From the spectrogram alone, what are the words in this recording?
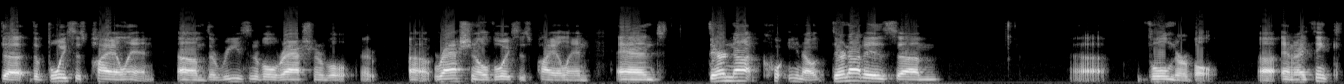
the the voices pile in, um, the reasonable, rational, uh, rational voices pile in, and they're not you know they're not as um, uh, vulnerable. Uh, and I think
